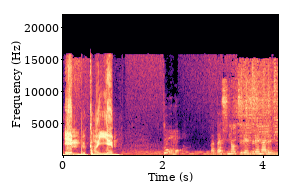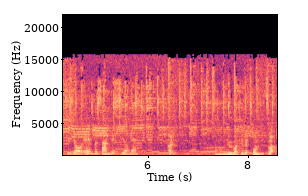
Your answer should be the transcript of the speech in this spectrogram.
演武開演。どうも。私のつれづれなる日常演舞さんですよね。はい。そのいうわけで本日はこ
